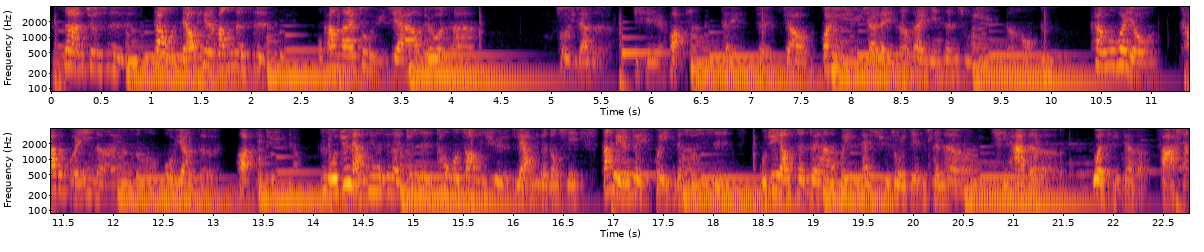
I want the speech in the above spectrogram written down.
嗯、那就是在我聊天的方式是，我看他在做瑜伽，我就问他做瑜伽的一些话题，对对，比较关于瑜伽类，然后再延伸出去，然后嗯，看会不会有他的回应呢，有什么不一样的话题继续聊。嗯，我觉得聊天的这个就是透过照片去聊那个东西，当别人对你回应的时候，其实。我觉得要针对他的回应再去做延伸的其他的问题的发想，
